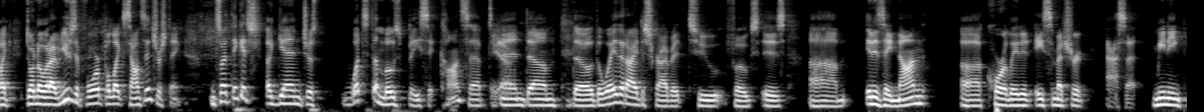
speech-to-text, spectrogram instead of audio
like, don't know what I would use it for, but like sounds interesting. And so I think it's again just what's the most basic concept? Yeah. and um, the the way that i describe it to folks is um, it is a non uh, correlated asymmetric asset meaning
